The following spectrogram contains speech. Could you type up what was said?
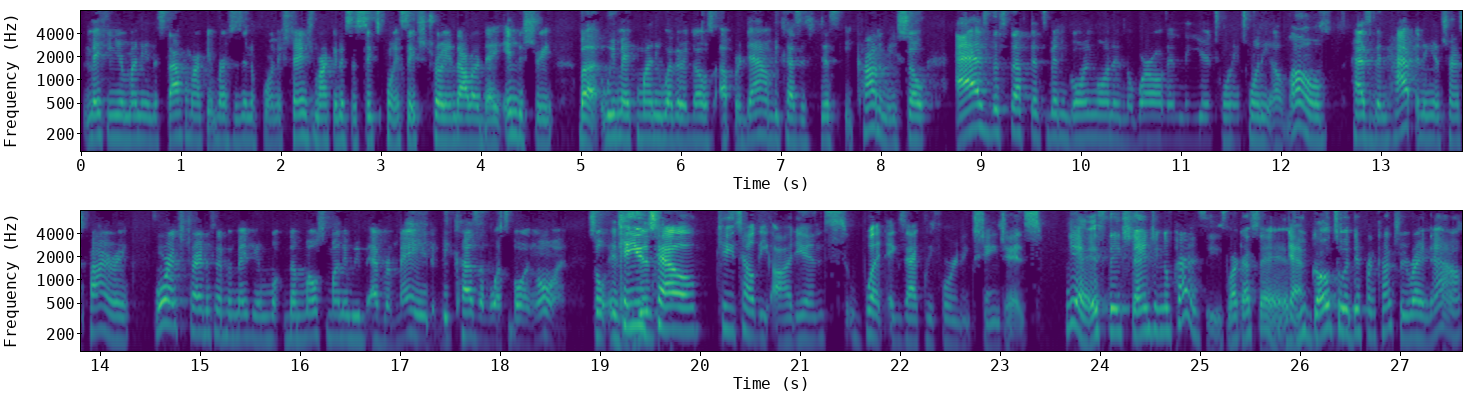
making your money in the stock market versus in the foreign exchange market, it's a six point six trillion dollar a day industry. But we make money whether it goes up or down because it's just economy. So as the stuff that's been going on in the world in the year 2020 alone has been happening and transpiring, forex traders have been making the most money we've ever made because of what's going on. So can you tell? Can you tell the audience what exactly foreign exchange is? Yeah, it's the exchanging of currencies. Like I said, if yeah. you go to a different country right now,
